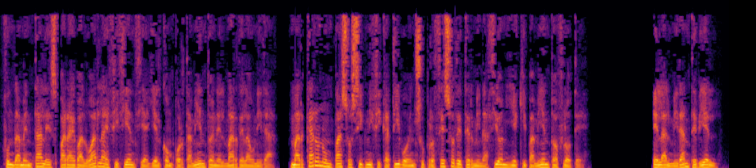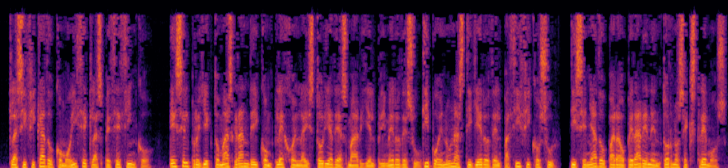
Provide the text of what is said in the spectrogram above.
fundamentales para evaluar la eficiencia y el comportamiento en el mar de la unidad, marcaron un paso significativo en su proceso de terminación y equipamiento a flote. El almirante Biel, clasificado como ICE Class PC5, es el proyecto más grande y complejo en la historia de ASMAR y el primero de su tipo en un astillero del Pacífico Sur, diseñado para operar en entornos extremos,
